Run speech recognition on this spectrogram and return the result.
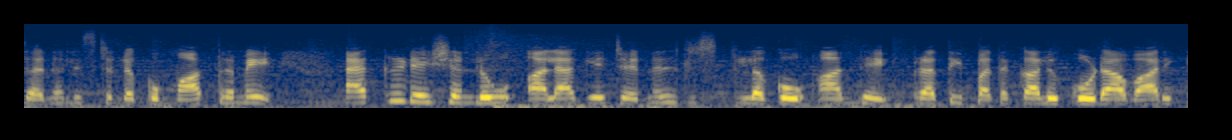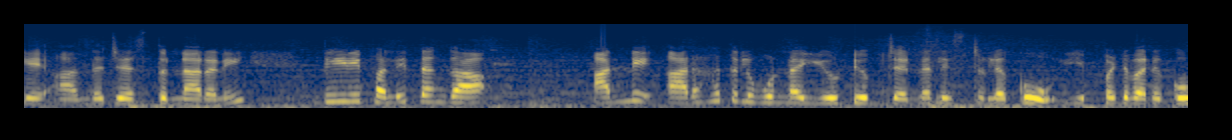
జర్నలిస్టులకు మాత్రమే అక్రిడేషన్లు అలాగే జర్నలిస్టులకు అందే ప్రతి పథకాలు కూడా వారికే అందజేస్తున్నారని దీని ఫలితంగా అన్ని అర్హతలు ఉన్న యూట్యూబ్ జర్నలిస్టులకు ఇప్పటి వరకు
